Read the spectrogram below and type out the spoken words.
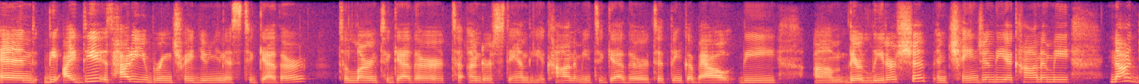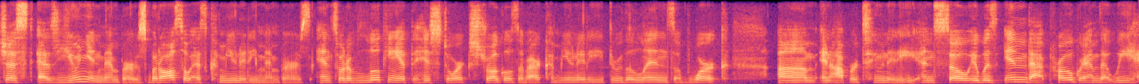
And the idea is how do you bring trade unionists together to learn together, to understand the economy together, to think about the, um, their leadership and change in the economy, not just as union members, but also as community members, and sort of looking at the historic struggles of our community through the lens of work um, and opportunity. And so it was in that program that we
